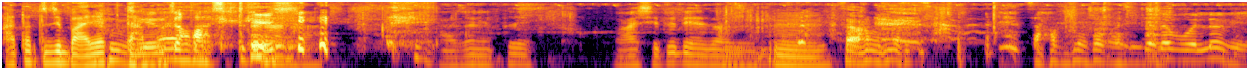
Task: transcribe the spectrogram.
आता तुझे बाऱ्या यांचा वास येतोय. वास येतो त्याचा. त्याला बोललो मी.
